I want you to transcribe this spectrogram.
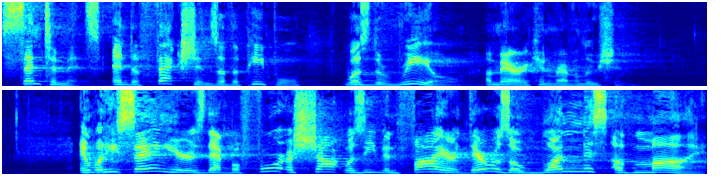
sentiments, and affections of the people was the real American Revolution. And what he's saying here is that before a shot was even fired, there was a oneness of mind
